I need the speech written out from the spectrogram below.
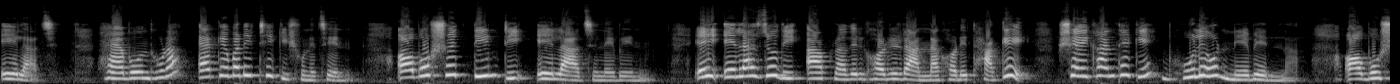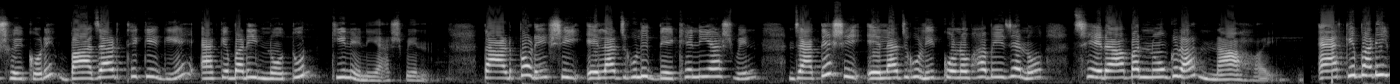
এলাচ। হ্যাঁ বন্ধুরা একেবারে ঠিকই শুনেছেন। অবশ্যই তিনটি এলাচ নেবেন। এই এলাচ যদি আপনাদের ঘরের রান্নাঘরে থাকে, সেইখান থেকে ভুলেও নেবেন না। অবশ্যই করে বাজার থেকে গিয়ে একেবারেই নতুন কিনে নিয়ে আসবেন। তারপরে সেই এলাচগুলি দেখে নিয়ে আসবেন, যাতে সেই এলাচগুলি কোনোভাবেই যেন ছেঁড়া বা নোংরা না হয়। একেবারেই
